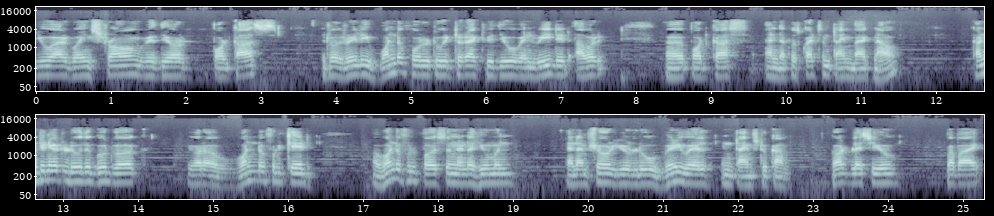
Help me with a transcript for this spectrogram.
you are going strong with your podcasts. It was really wonderful to interact with you when we did our uh, podcast, and that was quite some time back now. Continue to do the good work. You are a wonderful kid, a wonderful person, and a human, and I'm sure you'll do very well in times to come. God bless you. Bye bye.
